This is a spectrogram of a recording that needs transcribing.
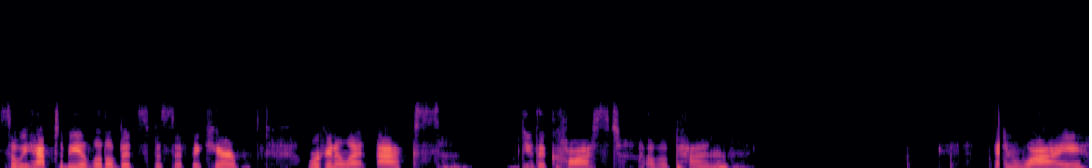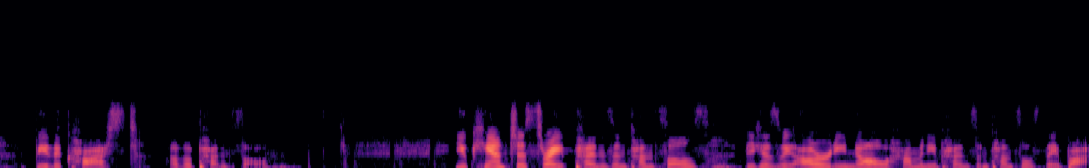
So we have to be a little bit specific here. We're going to let X be the cost of a pen and Y be the cost of a pencil. You can't just write pens and pencils because we already know how many pens and pencils they bought.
